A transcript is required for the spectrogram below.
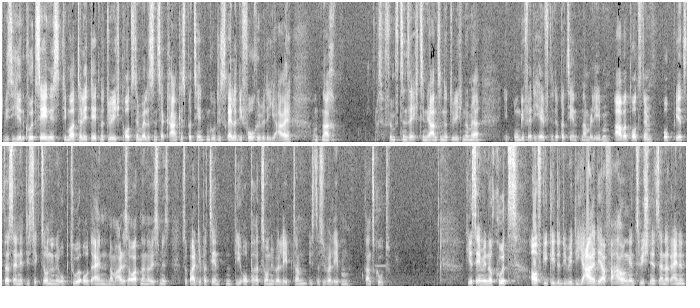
Wie Sie hier kurz sehen, ist die Mortalität natürlich trotzdem, weil das ein sehr krankes Patientengut ist, relativ hoch über die Jahre. Und nach 15, 16 Jahren sind natürlich nur mehr ungefähr die Hälfte der Patienten am Leben. Aber trotzdem, ob jetzt das eine Dissektion, eine Ruptur oder ein normales Aortenaneurysma ist, sobald die Patienten die Operation überlebt haben, ist das Überleben ganz gut. Hier sehen wir noch kurz aufgegliedert über die Jahre der Erfahrungen zwischen jetzt einer reinen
